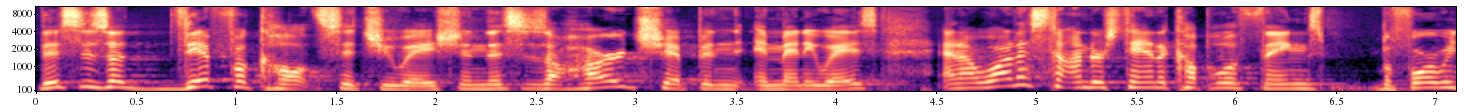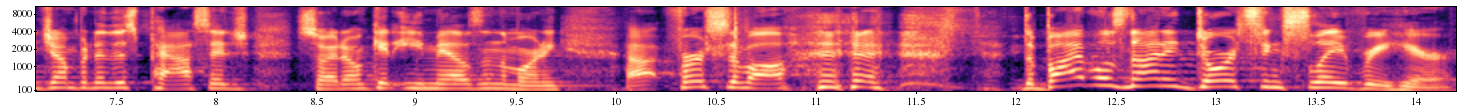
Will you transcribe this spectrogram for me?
This is a difficult situation. This is a hardship in, in many ways. And I want us to understand a couple of things before we jump into this passage so I don't get emails in the morning. Uh, first of all, the Bible is not endorsing slavery here.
